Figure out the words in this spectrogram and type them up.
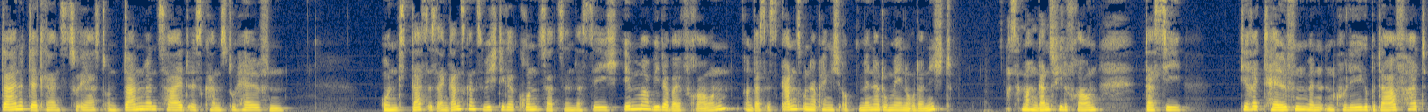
deine Deadlines zuerst und dann, wenn Zeit ist, kannst du helfen. Und das ist ein ganz, ganz wichtiger Grundsatz, denn das sehe ich immer wieder bei Frauen und das ist ganz unabhängig, ob Männerdomäne oder nicht. Das machen ganz viele Frauen, dass sie direkt helfen, wenn ein Kollege Bedarf hat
